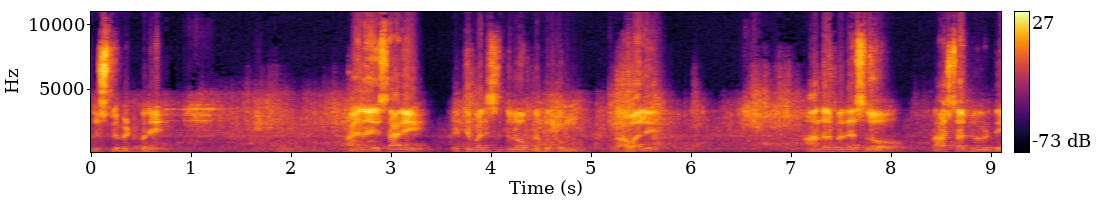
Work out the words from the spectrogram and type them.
దృష్టిలో పెట్టుకొని ఆయన ఈసారి ఎట్టి పరిస్థితుల్లో ప్రభుత్వం రావాలి. ఆంధ్రప్రదేశ్లో రాష్ట్ర అభివృద్ధి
